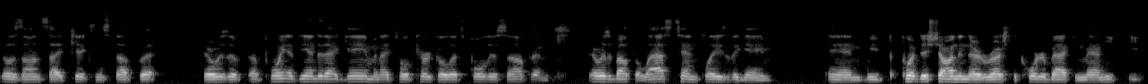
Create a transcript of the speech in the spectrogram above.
those onside kicks and stuff. But there was a, a, point at the end of that game, and I told Kirko, let's pull this up. And there was about the last 10 plays of the game. And we put D'Sean in there to rush the quarterback, and man, he, he,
